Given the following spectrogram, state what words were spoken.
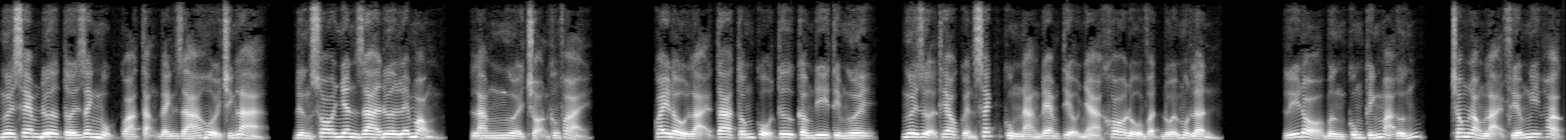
ngươi xem đưa tới danh mục quà tặng đánh giá hồi chính là, đừng so nhân ra đưa lễ mỏng, làm người chọn không phải. Quay đầu lại ta tống cổ tư cầm đi tìm ngươi, ngươi dựa theo quyển sách cùng nàng đem tiểu nhà kho đồ vật đối một lần. Lý đỏ bừng cung kính mà ứng, trong lòng lại phiếm nghĩ hoặc,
